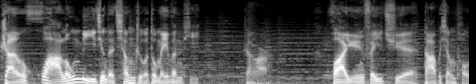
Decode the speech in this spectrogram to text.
斩化龙秘境的强者都没问题。然而，华云飞却大不相同。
